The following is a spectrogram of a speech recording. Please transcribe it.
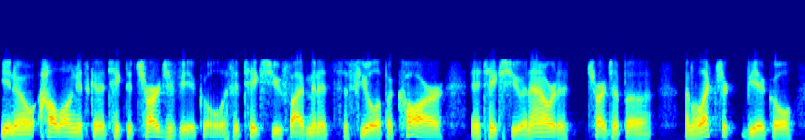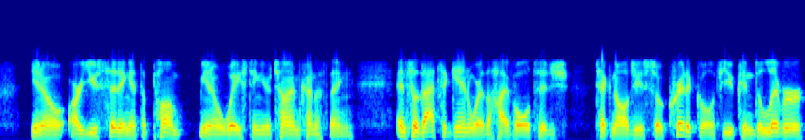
you know, how long it's going to take to charge a vehicle. If it takes you 5 minutes to fuel up a car and it takes you an hour to charge up a an electric vehicle, you know, are you sitting at the pump, you know, wasting your time kind of thing. And so that's again where the high voltage technology is so critical. If you can deliver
